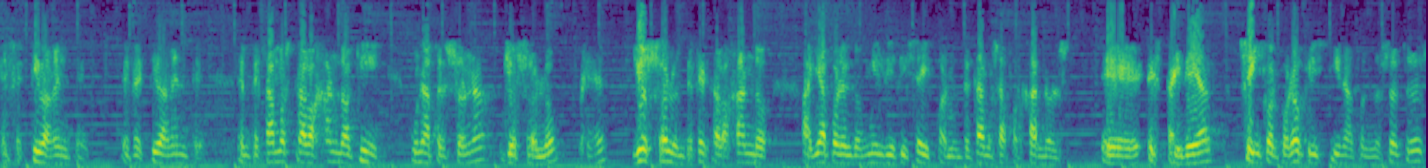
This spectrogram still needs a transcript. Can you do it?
Efectivamente, efectivamente. Empezamos trabajando aquí una persona, yo solo, ¿eh? yo solo empecé trabajando allá por el 2016 cuando empezamos a forjarnos eh, esta idea, se incorporó Cristina con nosotros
